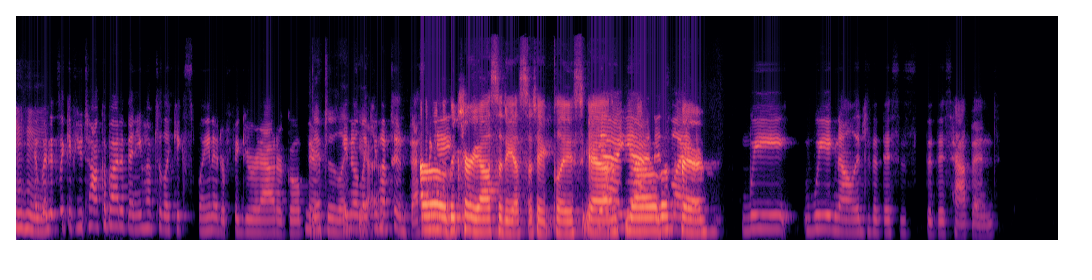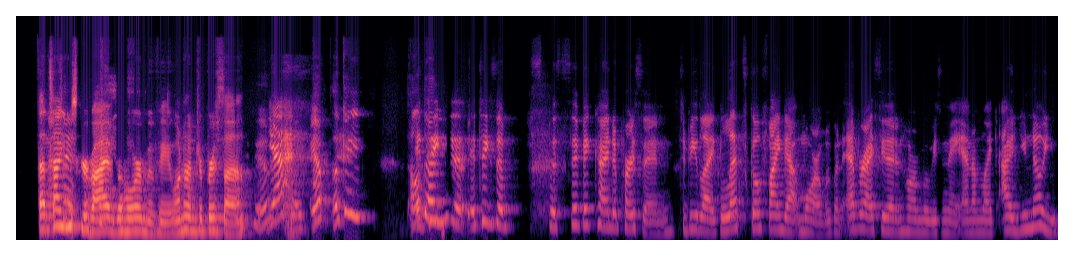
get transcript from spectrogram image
Mm-hmm. But it's like if you talk about it, then you have to like explain it or figure it out or go up there. You, to, like, you know, yeah. like you have to investigate. Oh, the curiosity has to take place. Yeah, yeah, yeah. No, that's like, fair. We we acknowledge that this is that this happened. That's, that's how it. you survive the horror movie, one hundred percent. Yeah. Yep. Okay. All it done. takes a, it takes a specific kind of person to be like, let's go find out more. Like whenever I see that in horror movies and they and I'm like, I you know you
